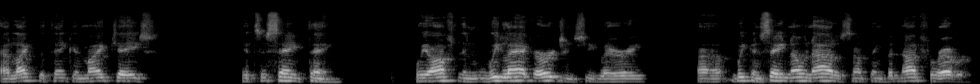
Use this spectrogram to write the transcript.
I'd like to think in my case, it's the same thing. We often, we lack urgency, Larry. Uh, we can say no now to something, but not forever.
